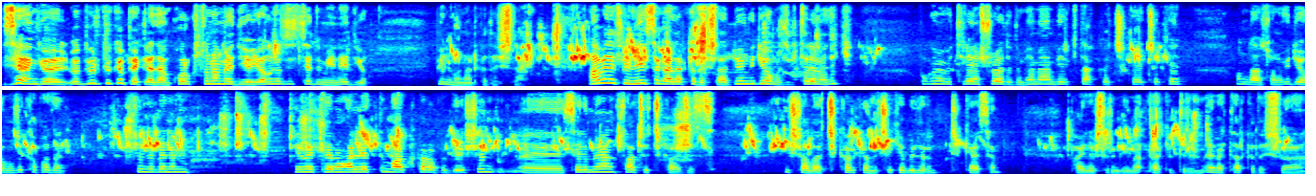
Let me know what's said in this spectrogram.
sen gör. Öbürkü köpeklerden korkusuna mı diyor? Yalnız istedim ya ne diyor? Bilmem arkadaşlar. Abiletle neyse gal arkadaşlar. Dün videomuzu bitiremedik. Bugün bitirelim şöyle dedim. Hemen bir iki dakika çıkar çeken. Ondan sonra videomuzu kapatın. Şimdi benim yemeklerimi hallettim. Arka tarafı geçin. Ee, Selim'den salça çıkaracağız. İnşallah çıkarken de çekebilirim. Çekersem paylaşırım takipçilerim. Evet arkadaşlar.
